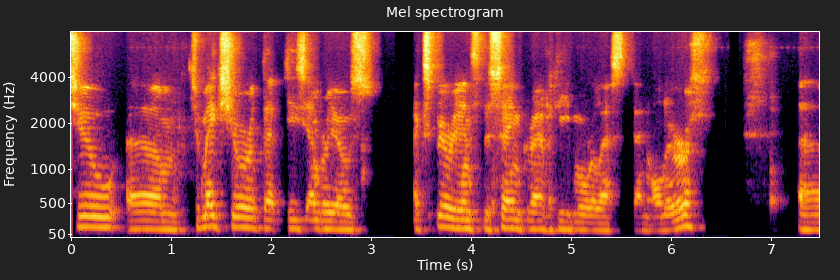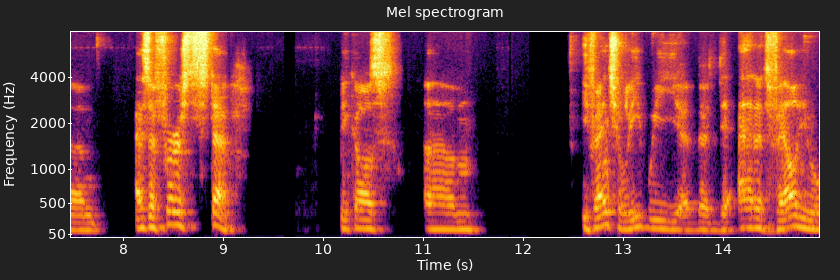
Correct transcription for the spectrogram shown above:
to, um, to make sure that these embryos experience the same gravity more or less than on Earth um, as a first step. Because um, eventually we uh, the, the added value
